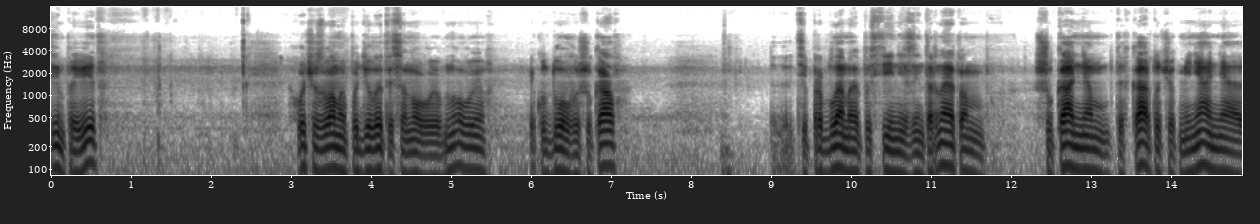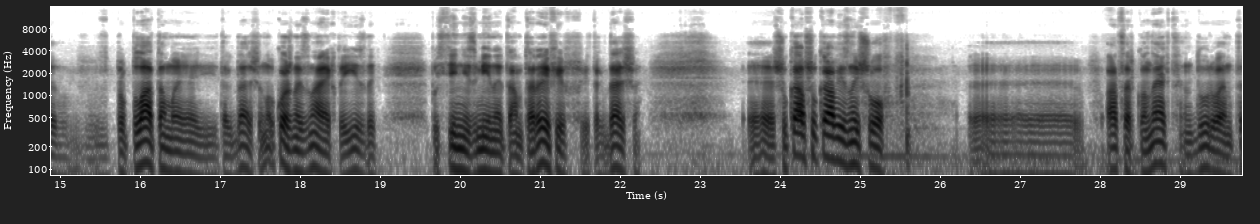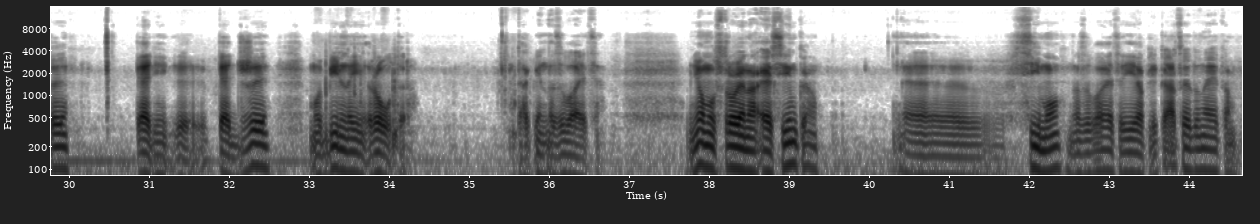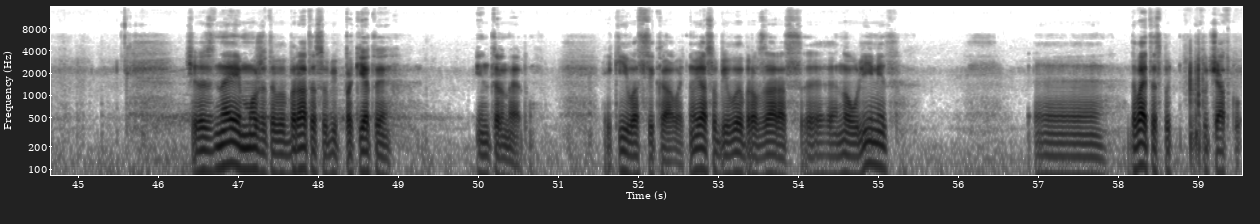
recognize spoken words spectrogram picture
Всім привіт! Хочу з вами поділитися новою обновою, яку довго шукав. Е, Ці проблеми постійні з інтернетом, шуканням тих карточок, міняння, проплатами і так далі. Ну, кожен знає, хто їздить. Постійні зміни там тарифів і так далі. Е, Шукав, шукав і знайшов. Е, Acer Connect Enduro M3 5, е, 5G мобільний роутер. Так він називається. В ньому встроєна E-SIM. Simo називається, є аплікація до неї там. Через неї можете вибирати собі пакети інтернету, які вас цікавить. Ну, я собі вибрав зараз е, No Limit. Давайте спочатку.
